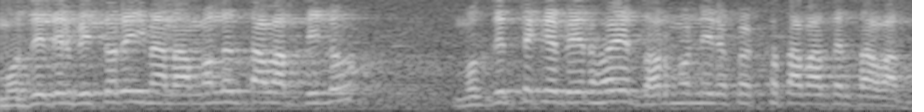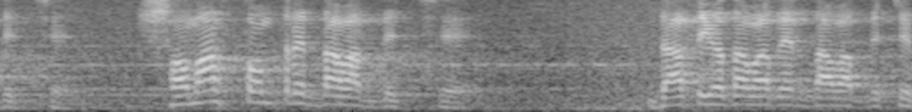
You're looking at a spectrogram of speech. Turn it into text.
মসজিদের ভিতরে ইমান আমলের দাওয়াত দিল, মসজিদ থেকে বের হয়ে ধর্ম নিরপেক্ষতাবাদের দাওয়াত দিচ্ছে, সমাজতন্ত্রের দাওয়াত দিচ্ছে, জাতীয়তাবাদের দাওয়াত দিচ্ছে,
